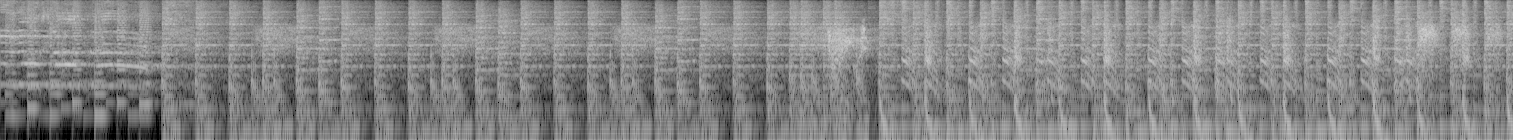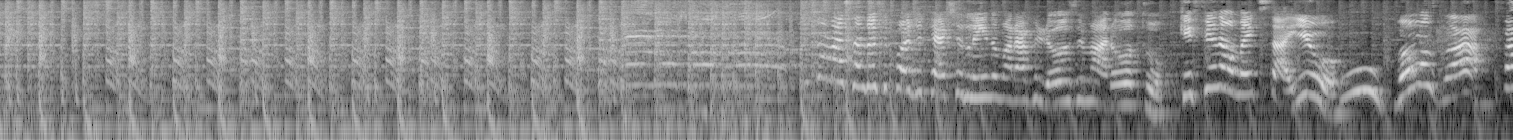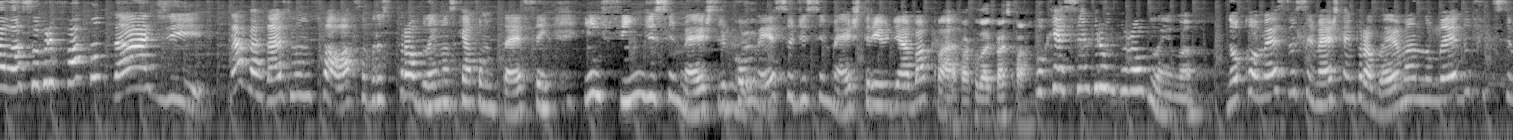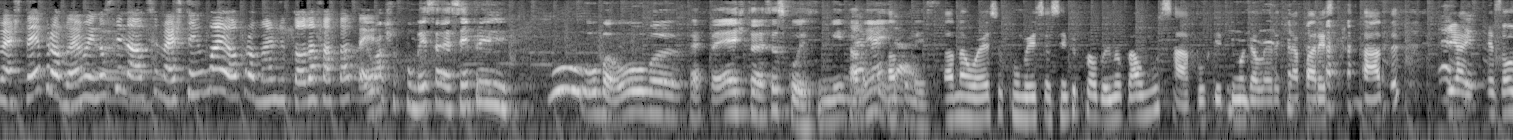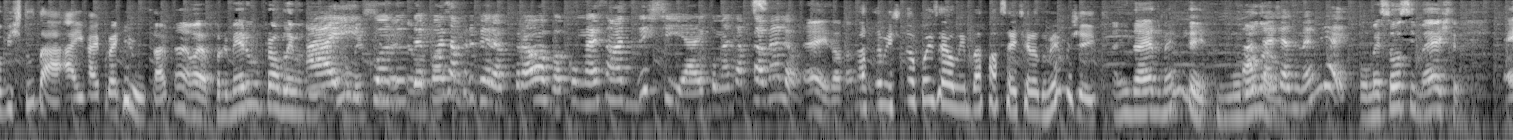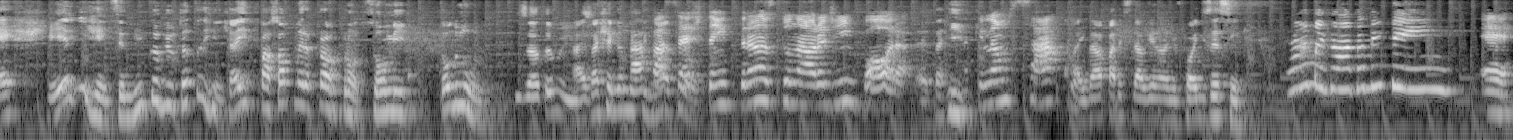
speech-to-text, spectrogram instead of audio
Maroto, que finalmente saiu, uh, vamos lá falar sobre faculdade. Na verdade, vamos falar sobre os problemas que acontecem em fim de semestre, começo de semestre e o diabo a A faculdade faz parte. Porque é sempre um problema. No começo do semestre tem problema, no meio do semestre tem problema e no final do semestre tem o maior problema de toda a face da Eu acho que o começo é sempre uh, oba, oba, é festa, essas coisas. Ninguém tá É nem aí no começo. Lá na UES o começo é sempre problema pra almoçar, porque tem uma galera que aparece nada e aí resolve estudar, aí vai pro RU, sabe? Não, é, o primeiro problema do Aí, começo do quando é depois da primeira prova, começam a desistir, aí começa a ficar melhor. É, exatamente. Exatamente. Não, pois é, eu lembro da facete, era do mesmo jeito. Ainda é do mesmo jeito, não mudou não. certo, é do mesmo jeito. Começou o semestre, é cheio de gente, você nunca viu tanta gente. Aí passou a primeira prova, pronto, some todo mundo. Exatamente. Aí vai chegando no A final, Facete tem trânsito na hora de ir embora. é terrível. Aquilo é um saco. Aí vai aparecer alguém na Unifor e dizer assim, ah, mas ela também tem. É.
